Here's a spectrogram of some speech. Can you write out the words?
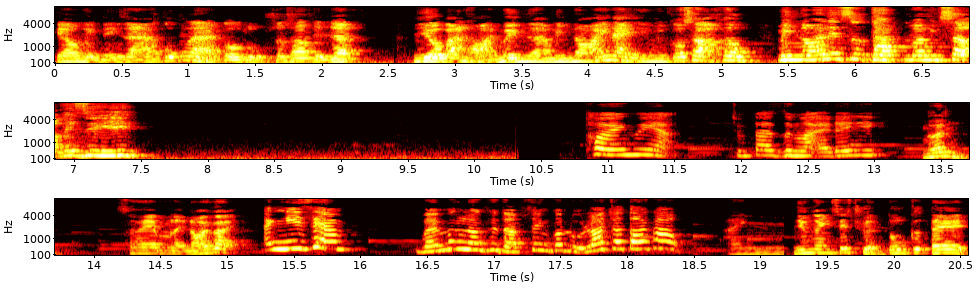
theo mình đánh giá cũng là cầu thủ Xuân Sóc Việt Nhật. Nhiều bạn hỏi mình là mình nói này thì mình có sợ không? Mình nói lên sự thật mà mình sợ cái gì? Thôi anh Huy ạ, chúng ta dừng lại ở đây đi. Ngân, sao em lại nói vậy? Anh nghĩ xem, với mức lương thực tập sinh có đủ lo cho tôi không? Anh, nhưng anh sẽ chuyển tô cự tê,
